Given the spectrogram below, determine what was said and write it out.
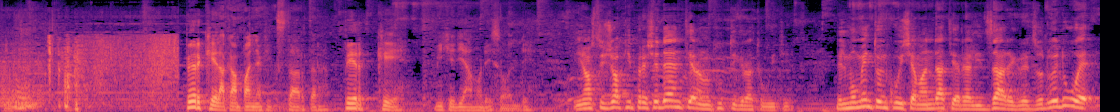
finito. Perché la campagna Kickstarter? Perché vi chiediamo dei soldi? I nostri giochi precedenti erano tutti gratuiti. Nel momento in cui siamo andati a realizzare Grezzo 2.2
